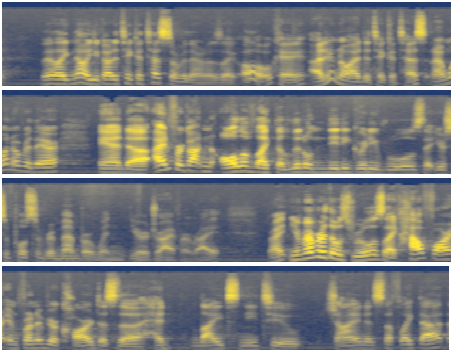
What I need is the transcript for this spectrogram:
And they're like, "No, you got to take a test over there." And I was like, "Oh, okay. I didn't know I had to take a test." And I went over there, and uh, I'd forgotten all of like the little nitty gritty rules that you're supposed to remember when you're a driver, right? Right? You remember those rules, like how far in front of your car does the headlights need to shine and stuff like that?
